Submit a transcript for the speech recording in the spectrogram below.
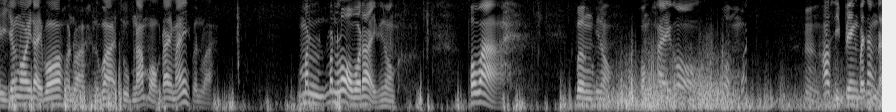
อีกจังน้อยได้บ่เพิ่นว่า หรือว่าสูบน้ำออกได้ไหมเพิ่นว่า มันมันรอบ่ได้พี่น้อง เพราะว่า เบิ่งพี่น้องของใครก็ท่วมหมดเออเฮาสิเปลงไปทางใด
